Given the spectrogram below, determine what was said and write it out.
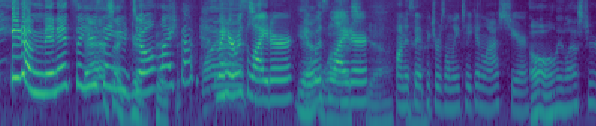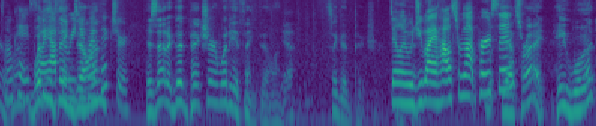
wait a minute. So you're saying you don't like picture. that? My hair was lighter. Yeah, it it was, was, lighter. yeah, Honestly, yeah. that picture was only taken last year. Oh, only last year. okay, Wow. so what I you have think, to redo Dylan? my picture. Is that a good picture? What do you think, Dylan? Yeah. It's a good picture. Dylan, would you buy a house from that person? That's right. He would.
